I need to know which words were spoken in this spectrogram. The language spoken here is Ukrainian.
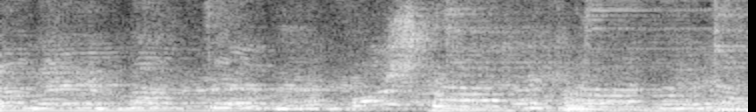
Я не мог тебе, що ти казала?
